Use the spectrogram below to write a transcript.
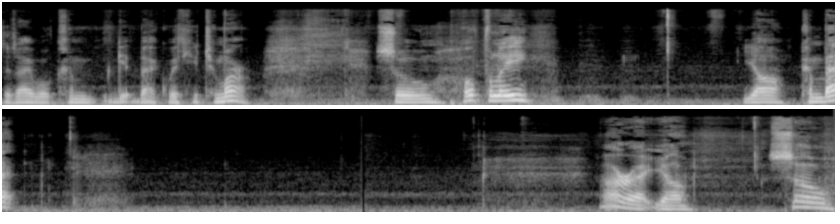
that I will come get back with you tomorrow. So hopefully y'all come back. All right, y'all. So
